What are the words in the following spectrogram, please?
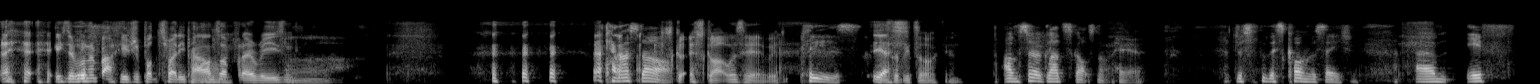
he's a If- running back who just put 20 pounds Oh. on for no reason. Oh. Can I If, start, Scott, if Scott was here, we'd please? still yes. be talking. I'm so glad Scott's not here, just for this conversation. Um, if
